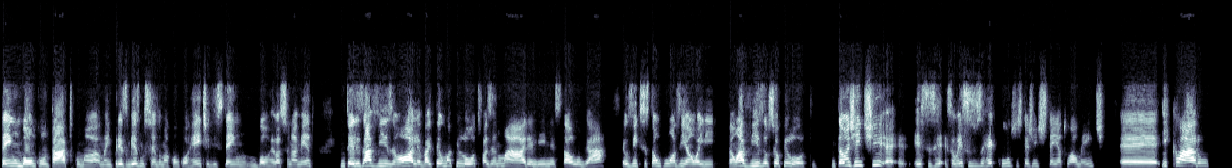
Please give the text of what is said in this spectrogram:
tem um bom contato com uma, uma, empresa, mesmo sendo uma concorrente, eles têm um, um bom relacionamento. Então eles avisam, olha, vai ter uma piloto fazendo uma área ali nesse tal lugar. Eu vi que vocês estão com um avião ali, então avisa o seu piloto. Então a gente, é, é, esses são esses os recursos que a gente tem atualmente. É, e claro,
